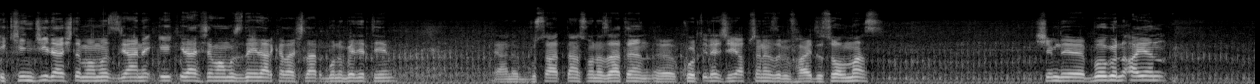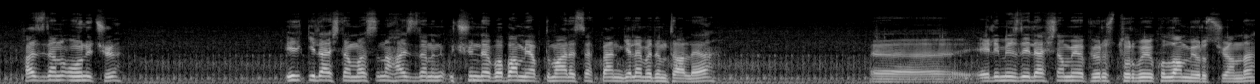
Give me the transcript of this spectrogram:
ikinci ilaçlamamız yani ilk ilaçlamamız değil arkadaşlar. Bunu belirteyim. Yani bu saatten sonra zaten e, kurt ilacı yapsanız da bir faydası olmaz. Şimdi bugün ayın Haziran'ın 13'ü. İlk ilaçlamasını Haziran'ın 3'ünde babam yaptı maalesef. Ben gelemedim tarlaya. Ee, elimizde ilaçlama yapıyoruz. Turboyu kullanmıyoruz şu anda.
